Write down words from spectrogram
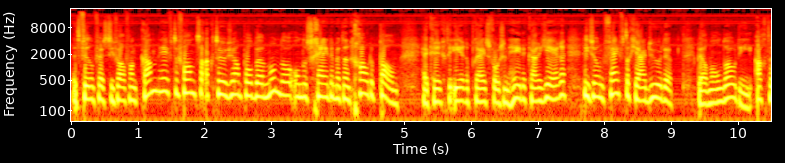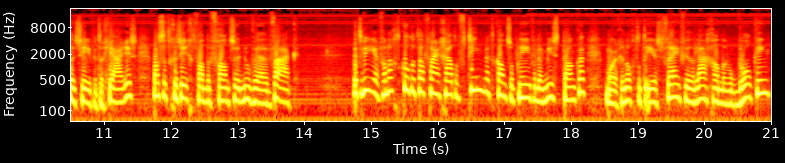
Het filmfestival van Cannes heeft de Franse acteur Jean-Paul Belmondo onderscheiden met een gouden palm. Hij kreeg de ereprijs voor zijn hele carrière die zo'n 50 jaar duurde. Belmondo, die 78 jaar is, was het gezicht van de Franse Nouvelle Vague. Het weer. Vannacht koelt het af naar een graad of 10 met kans op nevel en mistbanken. Morgenochtend eerst vrij veel laaghandelde bewolking.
